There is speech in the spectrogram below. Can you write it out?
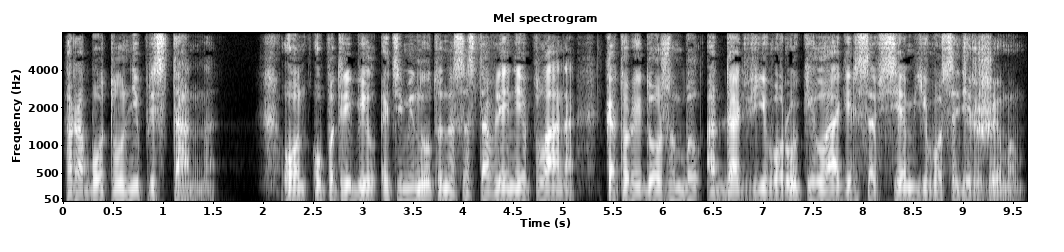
работал непрестанно. Он употребил эти минуты на составление плана, который должен был отдать в его руки лагерь со всем его содержимым.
